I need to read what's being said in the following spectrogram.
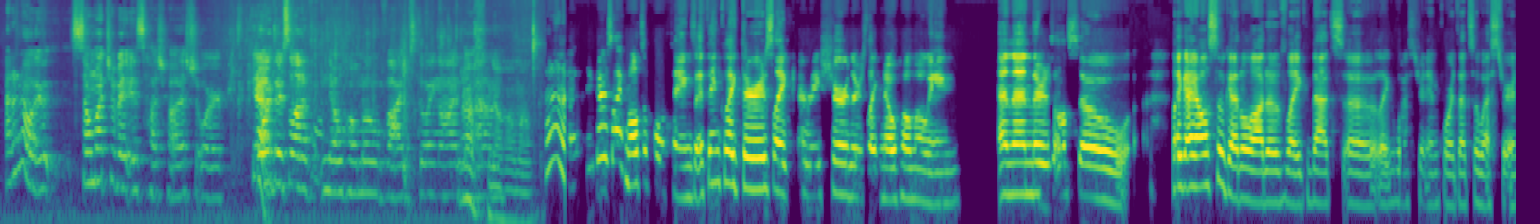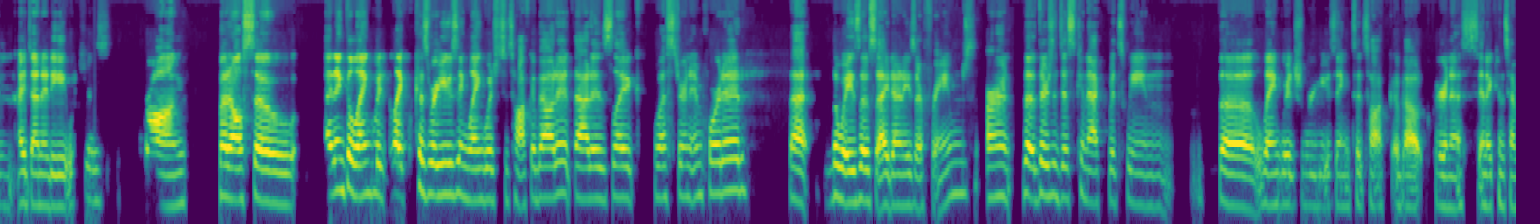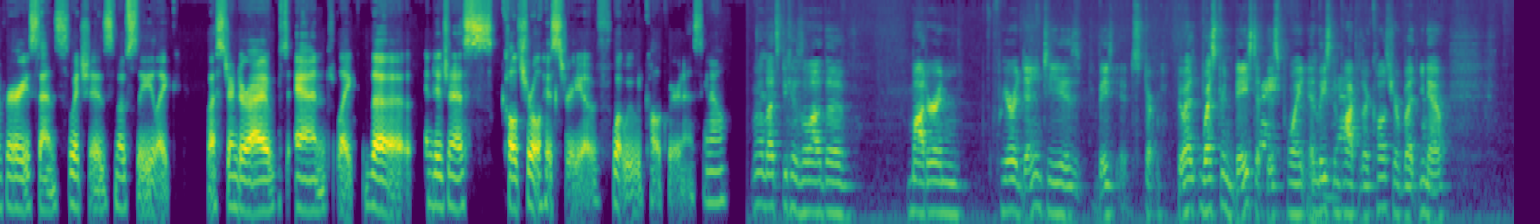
I don't know. It, so much of it is hush hush, or Yeah. or there's a lot of no homo vibes going on. Ugh, um, no homo. I don't know. I think there's like multiple things. I think like there is like erasure, there's like no homoing. And then there's also like I also get a lot of like that's a like Western import, that's a Western identity, which is wrong. But also I think the language like because we're using language to talk about it, that is like Western imported. That the ways those identities are framed aren't that there's a disconnect between the language we're using to talk about queerness in a contemporary sense, which is mostly like Western derived and like the indigenous cultural history of what we would call queerness, you know? Well, that's because a lot of the modern queer identity is based, Western based at this point, at least in popular culture. But you know,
